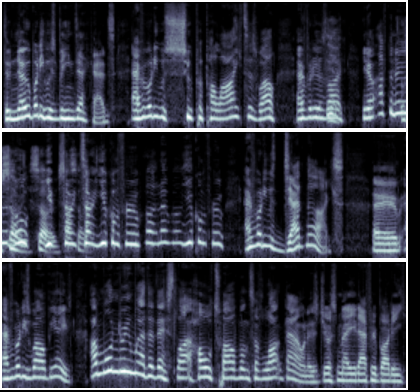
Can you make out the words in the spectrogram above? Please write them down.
Do nobody was being dickheads. Everybody was super polite as well. Everybody was Yeah. like, you know, afternoon. Oh, sorry, sorry, you, sorry, sorry. sorry, you come through. Oh, no, well, you come through. Everybody was dead nice. Um, everybody's well behaved. I'm wondering whether this like whole 12 months of lockdown has just made everybody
